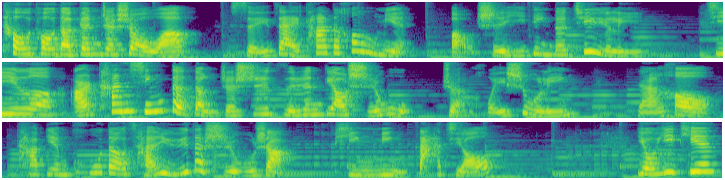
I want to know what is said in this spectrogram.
偷偷地跟着兽王，随在它的后面，保持一定的距离，饥饿而贪心地等着狮子扔掉食物，转回树林，然后它便扑到残余的食物上，拼命大嚼。有一天，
